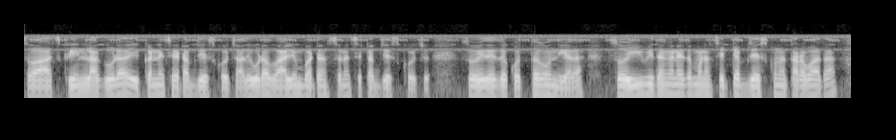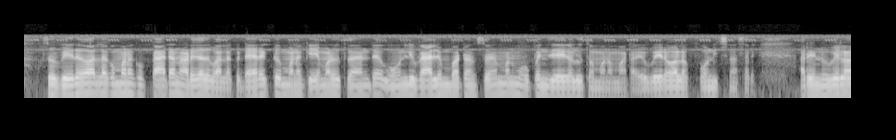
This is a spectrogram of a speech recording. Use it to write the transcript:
సో ఆ స్క్రీన్ లాక్ కూడా ఇక్కడనే సెటప్ చేసుకోవచ్చు. అది కూడా వాల్యూమ్ బటన్స్తోనే సెటప్ చేసుకోవచ్చు. సో ఇదైతే కొత్తగా ఉంది కదా. సో ఈ విధంగానైతే మనం సెటప్ చేసుకున్న తర్వాత సో వేరే వాళ్ళకు మనకు ప్యాటర్న్ అడగదు వాళ్ళకి. డైరెక్ట్ మనకి ఏం అడుగుతుంది అంటే ఓన్లీ వాల్యూమ్ బటన్స్తోనే మనం ఓపెన్ చేయగలుగుతాం అనమాట వేరే వాళ్ళకి ఫోన్ ఇచ్చినా సరే. అరే నువ్వు ఎలా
